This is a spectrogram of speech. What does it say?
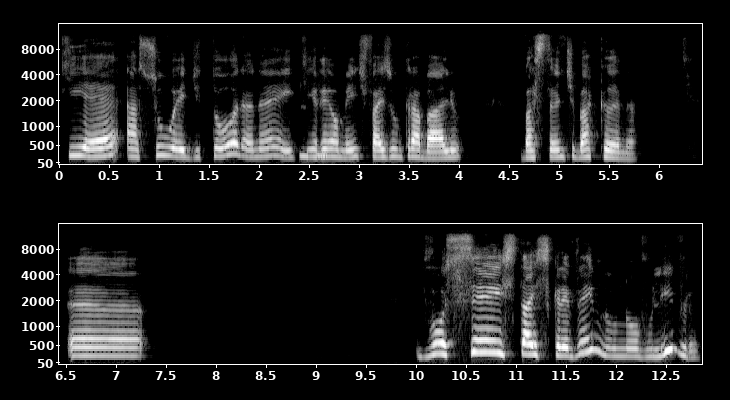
que é a sua editora, né, e que uhum. realmente faz um trabalho bastante bacana. Uh, você está escrevendo um novo livro?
